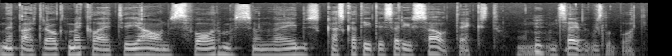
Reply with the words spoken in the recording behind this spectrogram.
nepārtraukti meklēt jaunas formas un veidus, kā skatīties arī uz savu tekstu un, mm. un sevi uzlabot.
